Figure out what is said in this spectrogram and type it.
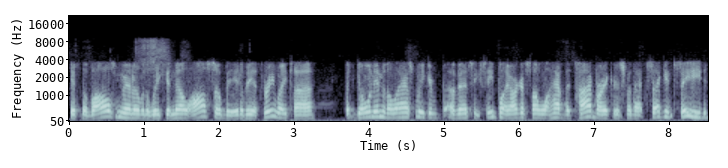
If the Vols win over the weekend, they'll also be. It'll be a three-way tie. But going into the last week of, of SEC play, Arkansas will have the tiebreakers for that second seed,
